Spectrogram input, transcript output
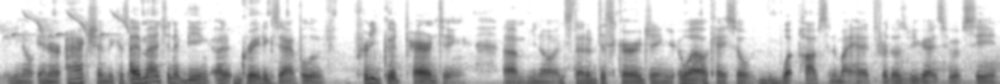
you know, interaction because I imagine it being a great example of pretty good parenting. Um, you know, instead of discouraging, well, okay, so what pops into my head for those of you guys who have seen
